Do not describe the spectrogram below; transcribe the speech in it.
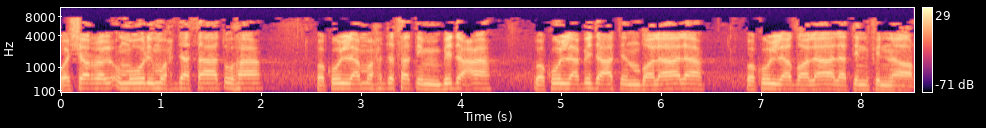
وشر الأمور محدثاتها، وكل محدثة بدعة، وكل بدعة ضلالة، وكل ضلالة في النار.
